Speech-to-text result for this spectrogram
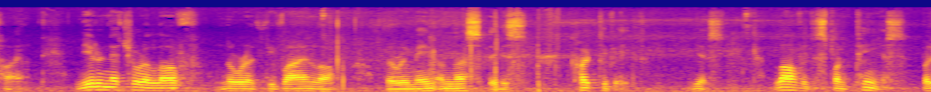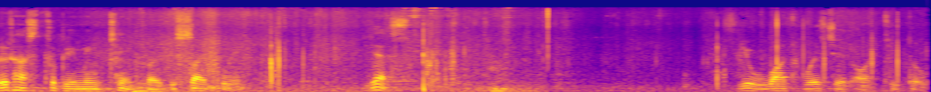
time? Neither natural love nor divine love will remain unless it is cultivated. Yes, love is spontaneous, but it has to be maintained by discipling. Yes. You want to reach it on tiptoe.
